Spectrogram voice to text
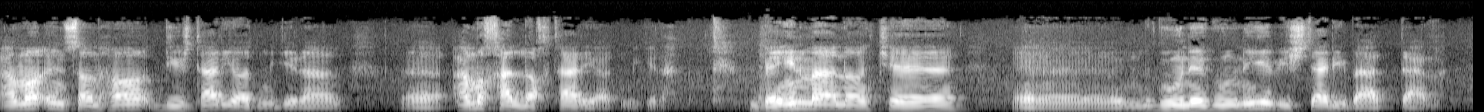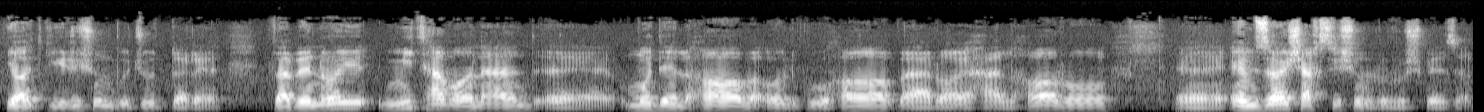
اما انسان ها دیرتر یاد می‌گیرن. اما خلاقتر یاد می‌گیرن. به این معنا که گونه گونه بیشتری بعد در یادگیریشون وجود داره و به نوعی می توانند مدل ها و الگوها و راه حل ها رو امضای شخصیشون رو روش بذارن.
